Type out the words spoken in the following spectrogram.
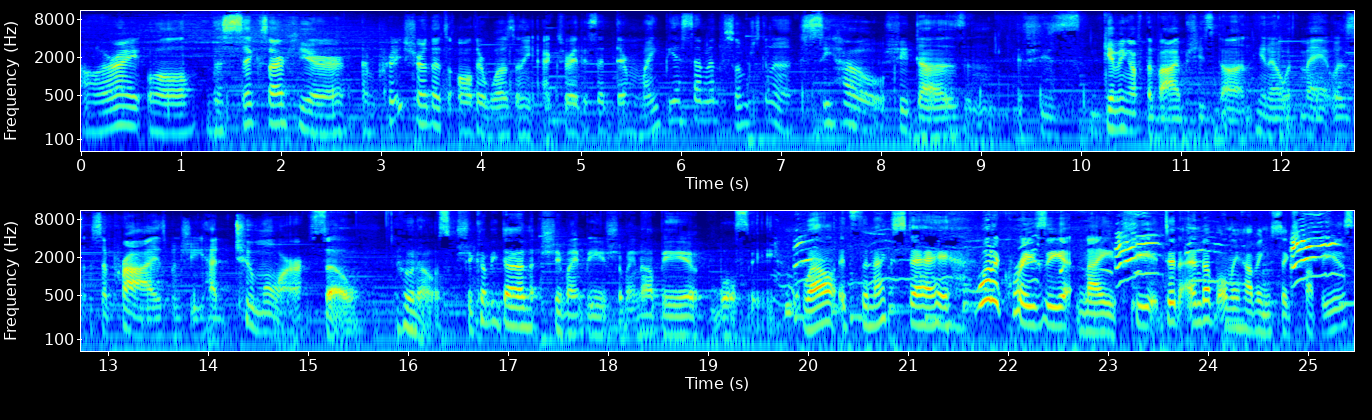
All right, well, the six are here. I'm pretty sure that's all there was on the x-ray. They said there might be a seventh, so I'm just gonna see how she does and if she's giving off the vibe she's done. You know, with May, it was a surprise when she had two more. So, who knows? She could be done, she might be, she might not be, we'll see. Well, it's the next day. What a crazy night. She did end up only having six puppies,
